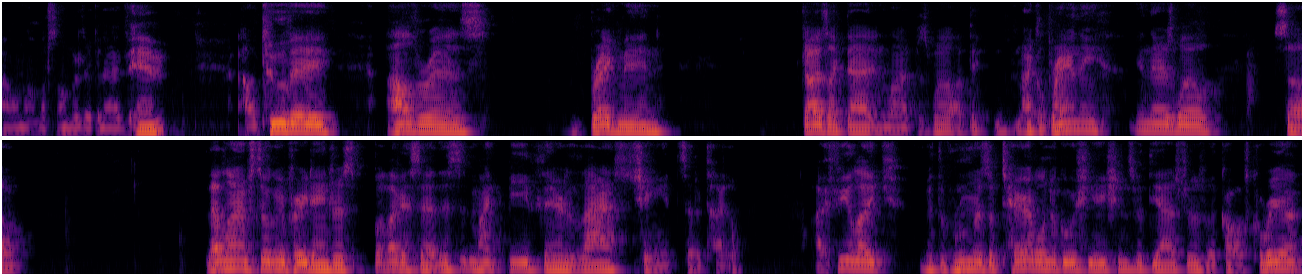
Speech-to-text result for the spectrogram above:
I don't know how much longer they're going to have him. Altuve, Alvarez, Bregman, guys like that in the lineup as well. I think Michael Brantley in there as well. So that lineup's still gonna be pretty dangerous. But like I said, this might be their last chance at a title. I feel like with the rumors of terrible negotiations with the Astros with Carlos Correa,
